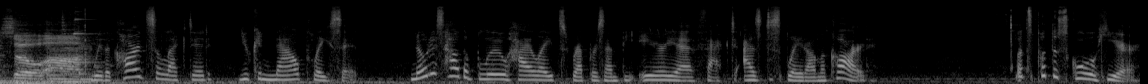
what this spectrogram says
So, um... With a card selected, you can now place it. Notice how the blue highlights represent the area effect as displayed on the card. Let's put the school here.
